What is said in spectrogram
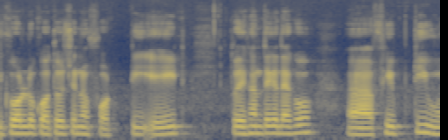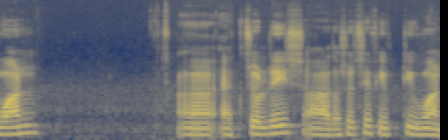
ইকুয়াল টু কত হচ্ছে না? ফর্টি এইট তো এখান থেকে দেখো ফিফটি ওয়ান একচল্লিশ, আর দশ হচ্ছে ফিফটি ওয়ান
